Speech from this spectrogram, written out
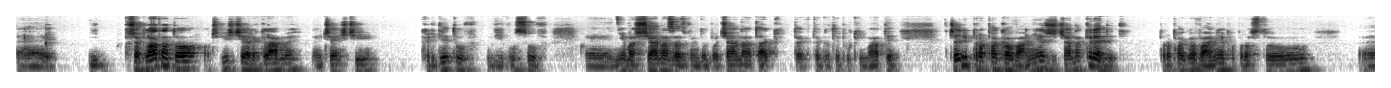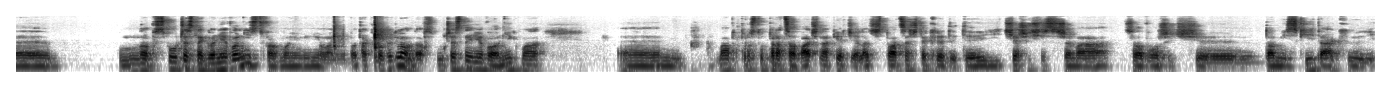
E, I przeplata to oczywiście reklamy najczęściej kredytów, wiwusów, e, nie masz siana za względu bociana, tak, tak, tego typu klimaty, czyli propagowanie życia na kredyt. Propagowanie po prostu e, no, współczesnego niewolnictwa w moim mniemaniu, bo tak to wygląda. Współczesny niewolnik ma, ma po prostu pracować, napierdzielać, spłacać te kredyty i cieszyć się, że ma co włożyć e, do miski, tak, i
